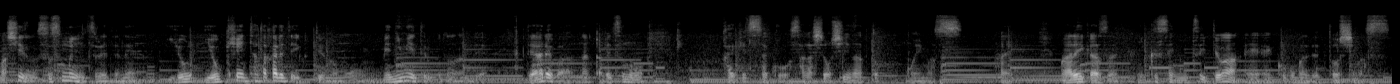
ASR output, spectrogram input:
まあ、シーズン進むにつれてねよ余計に叩かれていくっていうのも目に見えてることなんでであればなんか別の解決策を探してほしいなと思います。はいまあ、レイカーズ肉戦については、えー、ここまでとします。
